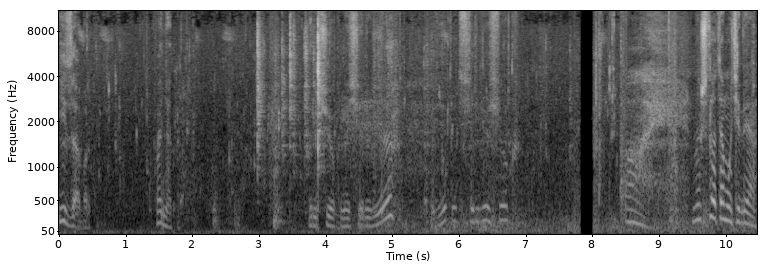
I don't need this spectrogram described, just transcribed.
и за борт. Понятно. Крючок на червя. Где тут червячок? Ой, ну что там у тебя?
